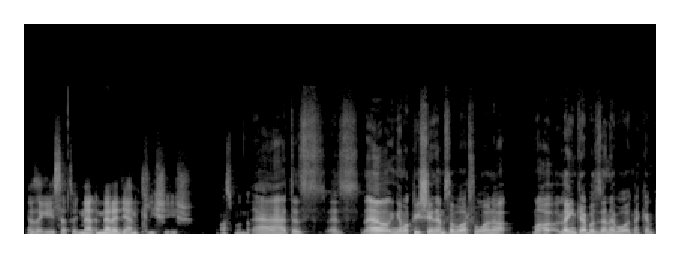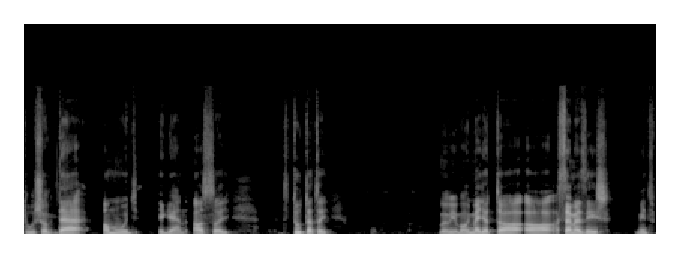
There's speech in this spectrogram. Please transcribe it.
ez egészet, hogy ne, ne legyen klisés, azt mondom. Hát ez, ez ne, engem a klisé nem zavart volna, ma, leginkább a zene volt nekem túl sok, de amúgy igen, az, hogy tudtad, hogy hogy megy ott a, a szemezés, mint,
